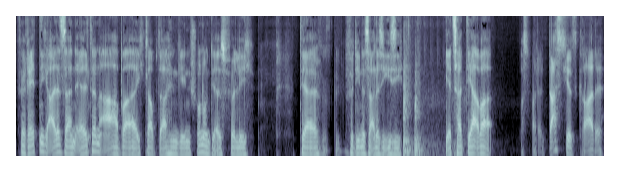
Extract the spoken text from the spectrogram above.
verrät nicht alles seinen Eltern, aber ich glaube dahingehend schon und der ist völlig der, für den ist alles easy. Jetzt hat der aber, was war denn das jetzt gerade?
